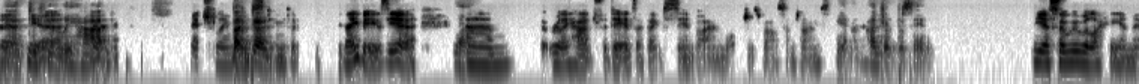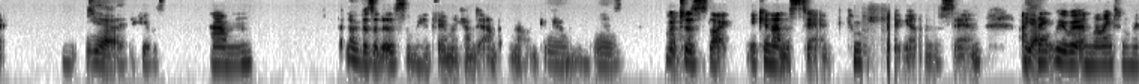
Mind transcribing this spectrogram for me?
yeah definitely yeah, hard. Yeah. Naturally, but good. babies, yeah. yeah. Um, but really hard for dads, I think, to stand by and watch as well sometimes. Yeah, hundred percent. Yeah, so we were lucky in that. Yeah, that he was. Um, but no visitors, and we had family come down, but no one could come. Mm, mm which is like you can understand, completely understand. I yeah. think we were in Wellington we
